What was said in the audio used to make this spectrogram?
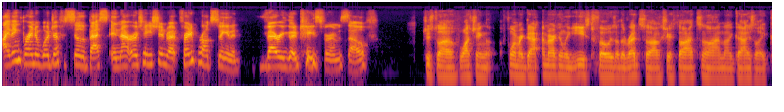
I think Brandon Woodruff is still the best in that rotation, but Freddie Peralta's making a very good case for himself just uh, watching former American League East foes of the Red Sox, your thoughts on uh, guys like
